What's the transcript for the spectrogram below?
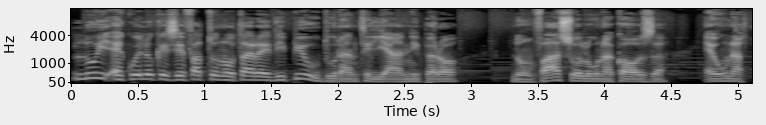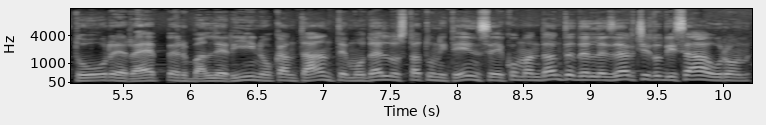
lui è quello che si è fatto notare di più durante gli anni però. Non fa solo una cosa, è un attore, rapper, ballerino, cantante, modello statunitense e comandante dell'esercito di Sauron.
